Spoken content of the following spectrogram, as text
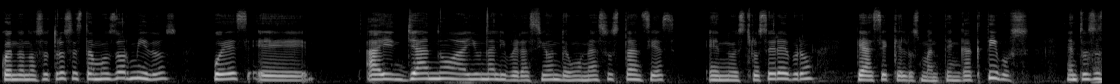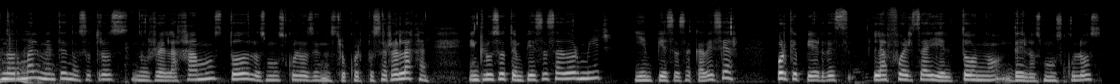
Cuando nosotros estamos dormidos, pues eh, hay, ya no hay una liberación de unas sustancias en nuestro cerebro que hace que los mantenga activos. Entonces, ah. normalmente nosotros nos relajamos, todos los músculos de nuestro cuerpo se relajan. Incluso te empiezas a dormir y empiezas a cabecear, porque pierdes la fuerza y el tono de los músculos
